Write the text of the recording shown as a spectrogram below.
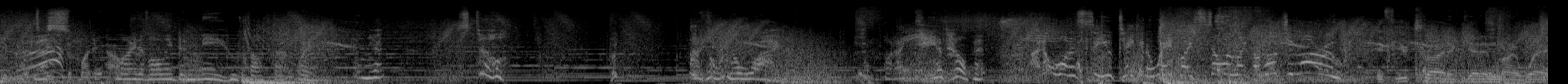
give you a taste of my It might have only been me who felt that way. And yet, Help it. I don't want to see you taken away by someone like Orochimaru! If you try to get in my way,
